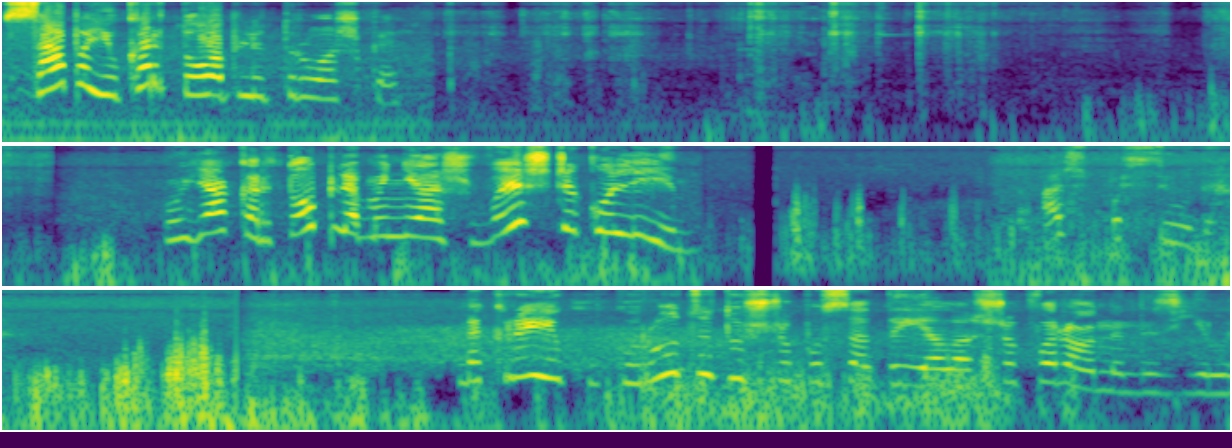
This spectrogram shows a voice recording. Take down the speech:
Сапаю картоплю трошки. Моя картопля мені аж вище колін. Посюди. Накрию кукурудзу ту, що посадила, щоб ворони не з'їли.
